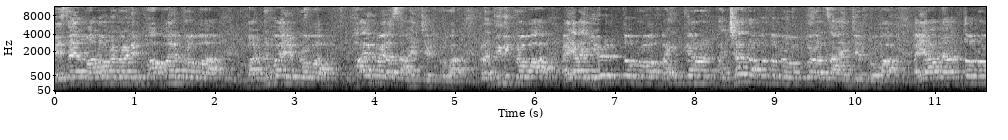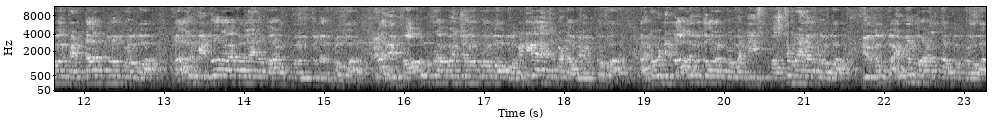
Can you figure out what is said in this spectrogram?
ఏదైనా మాలో ఉన్నటువంటి పాపాలు ప్రభా బట్టబయలు ప్రభా. పారిపోయేలా సహాయం చేయండి ప్రభా. ప్రతిదీ ప్రభా అయ్యా ఏడుపుతో ప్రభా భయంకరమైన పశ్చాత్తాపంతో మేము ఒప్పుకోవడానికి సహాయం చేయండి ప్రభా. అయ్యా మేము ఎంతో ప్రభా కఠినాత్మలో ప్రభా నాలుగు ఎన్నో రకాలైన మార్పు కలుగుతున్నారు ప్రభా. అది పాపం ప్రపంచంలో ప్రభా ఒకటిగా ఎంచబడ్డ అవయవం ప్రభా అటువంటి నాలుగు ద్వారా ప్రభా నీ స్పష్టమైన ప్రభా నీ యొక్క బైబిల్ మాటలు తప్ప ప్రభా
